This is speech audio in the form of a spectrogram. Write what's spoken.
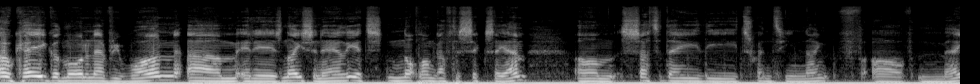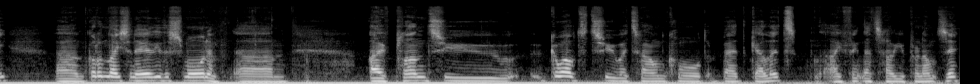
Okay, good morning everyone. Um, it is nice and early. It's not long after 6am on Saturday the 29th of May. Um, got up nice and early this morning. Um, I've planned to go out to a town called Beddgelert. I think that's how you pronounce it,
